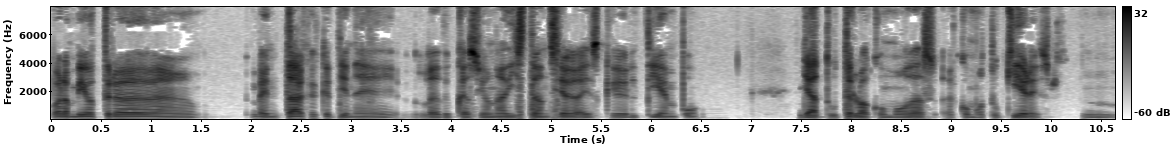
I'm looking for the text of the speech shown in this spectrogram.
Para mí otra ventaja que tiene la educación a distancia es que el tiempo ya tú te lo acomodas como tú quieres. Mm,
